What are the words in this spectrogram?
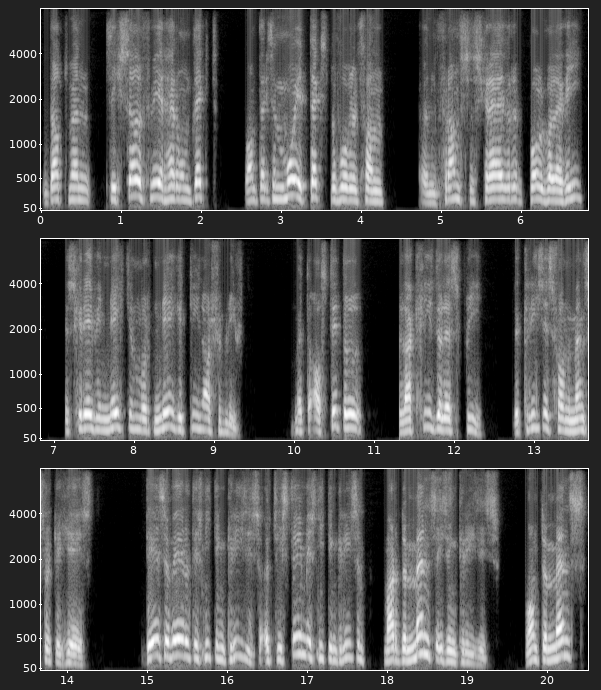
Dat men zichzelf weer herontdekt. Want er is een mooie tekst bijvoorbeeld van een Franse schrijver, Paul Valéry, geschreven in 1919 alsjeblieft. Met als titel La crise de l'esprit, de crisis van de menselijke geest. Deze wereld is niet in crisis, het systeem is niet in crisis, maar de mens is in crisis. Want de mens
